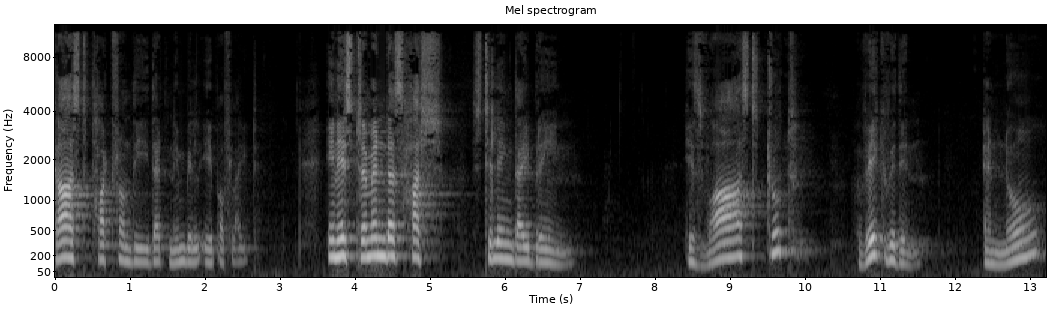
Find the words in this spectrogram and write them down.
Cast thought from thee that nimble ape of light. In his tremendous hush, stilling thy brain. His vast truth, wake within, and know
